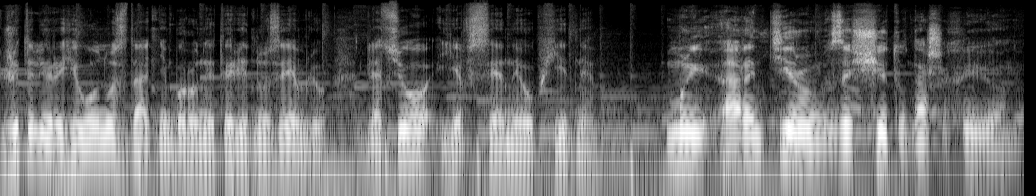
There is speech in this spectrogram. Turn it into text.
Жителі регіону здатні боронити рідну землю. Для цього є все необхідне. мы гарантируем защиту наших регионов,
